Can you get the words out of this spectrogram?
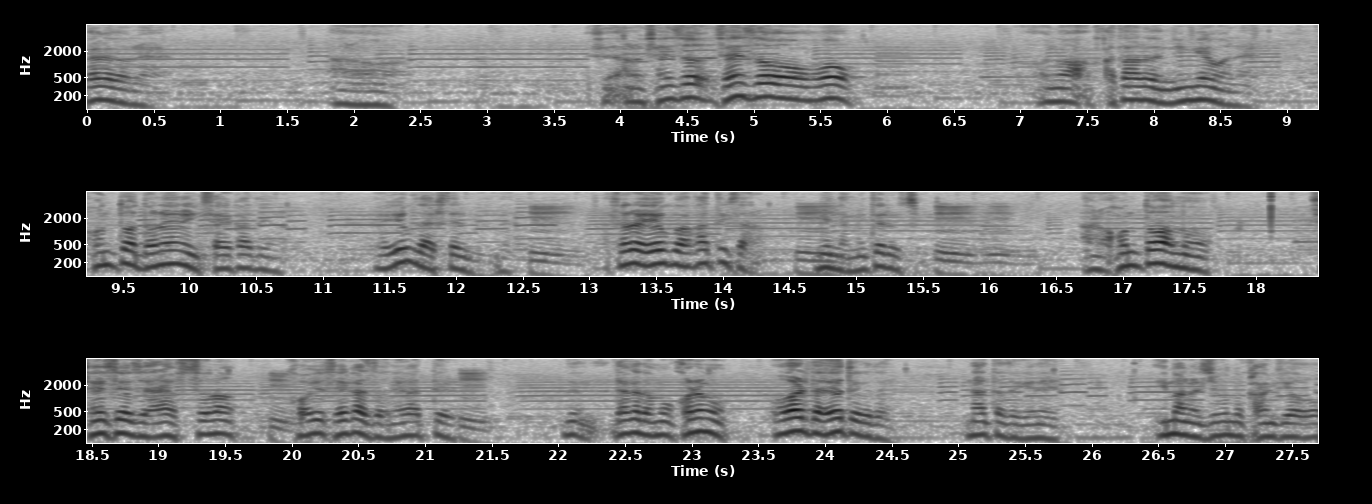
だだけどねあのせあの戦争戦争をあの語る人間はね本当はどのように生きたいかというのをよく出してるんですね。うん。それはよく分かってきたの、うん。みんな見てるうちあの本当はもう先生じゃない普通のうんこういう生活を願っている、だけどもうこれも終わりだよということになった時に今の自分の環境を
